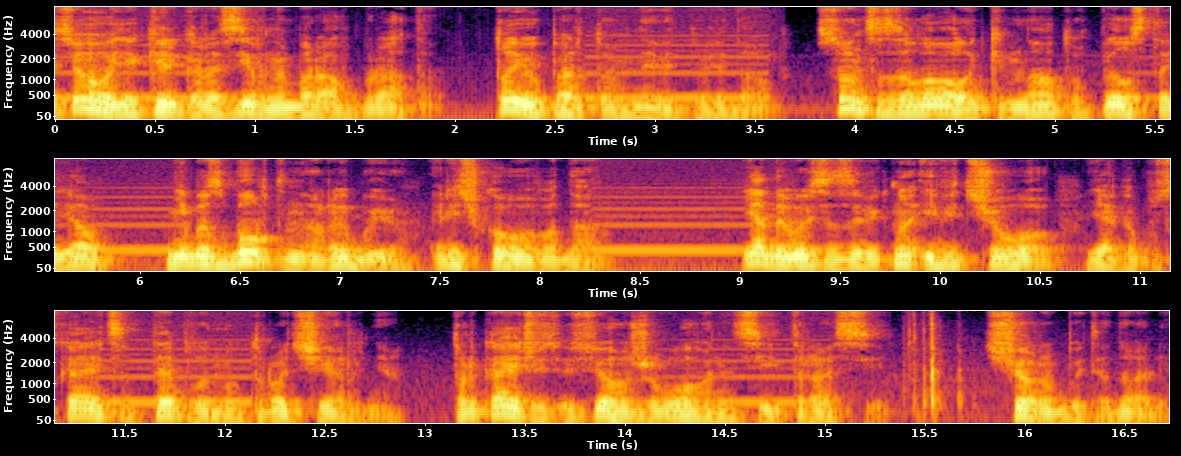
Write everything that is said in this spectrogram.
цього я кілька разів набирав брата. Той уперто не відповідав. Сонце заливало кімнату, пил стояв, ніби збовтана рибою річкова вода. Я дивився за вікно і відчував, як опускається тепле нутро червня, торкаючись усього живого на цій трасі. Що робити далі?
